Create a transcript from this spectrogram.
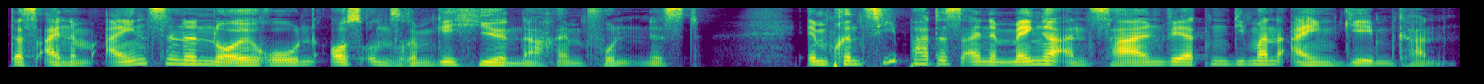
das einem einzelnen Neuron aus unserem Gehirn nachempfunden ist. Im Prinzip hat es eine Menge an Zahlenwerten, die man eingeben kann.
